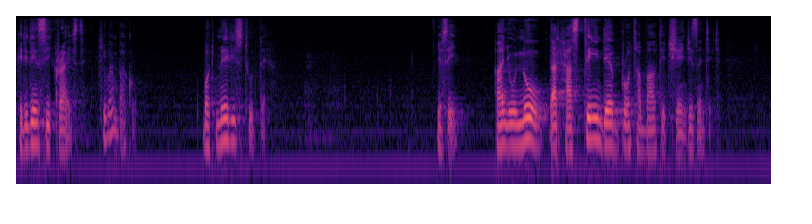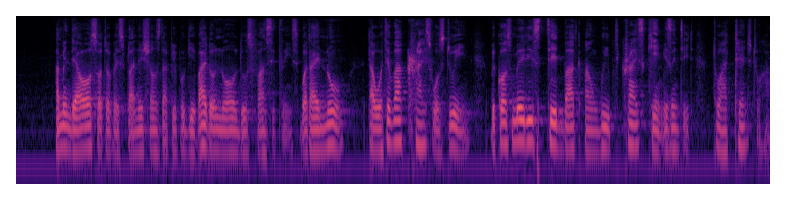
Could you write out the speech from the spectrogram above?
He didn't see Christ. He went back home. But Mary stood there. You see? And you know that her staying there brought about a change, isn't it? I mean, there are all sorts of explanations that people give. I don't know all those fancy things, but I know that whatever Christ was doing, because Mary stayed back and wept, Christ came, isn't it, to attend to her.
